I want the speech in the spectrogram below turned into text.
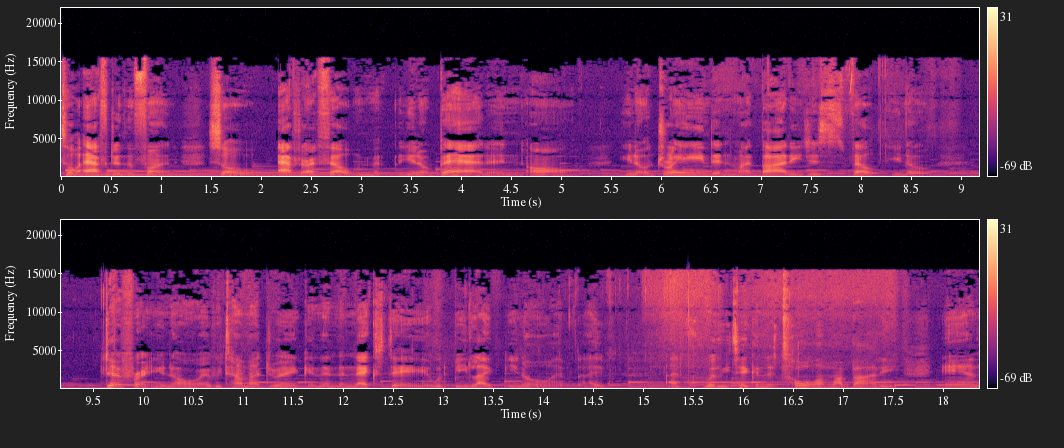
till after the fun. So after I felt, you know, bad and all, you know, drained, and my body just felt, you know, different, you know, every time I drink. And then the next day, it would be like, you know, I've, I've, I've really taken a toll on my body. And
